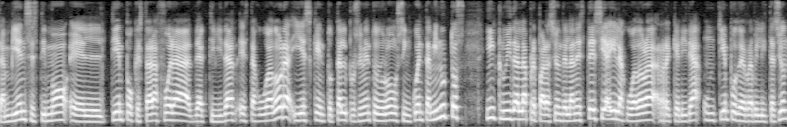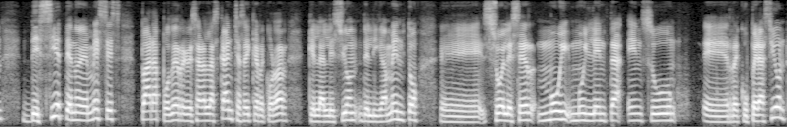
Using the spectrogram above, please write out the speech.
También se estimó el tiempo que estará fuera de actividad esta jugadora y es que en total el procedimiento duró 50 minutos, incluida la preparación de la anestesia y la jugadora requerirá un tiempo de rehabilitación de 7 a 9 meses para poder regresar a las canchas. Hay que recordar que la lesión del ligamento eh, suele ser muy muy lenta en su eh, recuperación.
